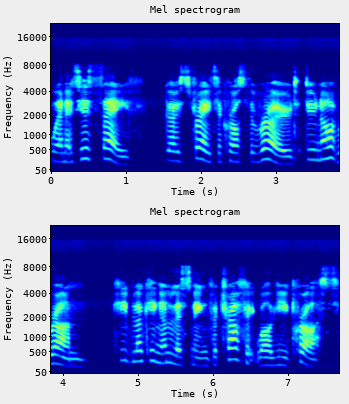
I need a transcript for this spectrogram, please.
When it is safe, go straight across the road, do not run. Keep looking and listening for traffic while you cross.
